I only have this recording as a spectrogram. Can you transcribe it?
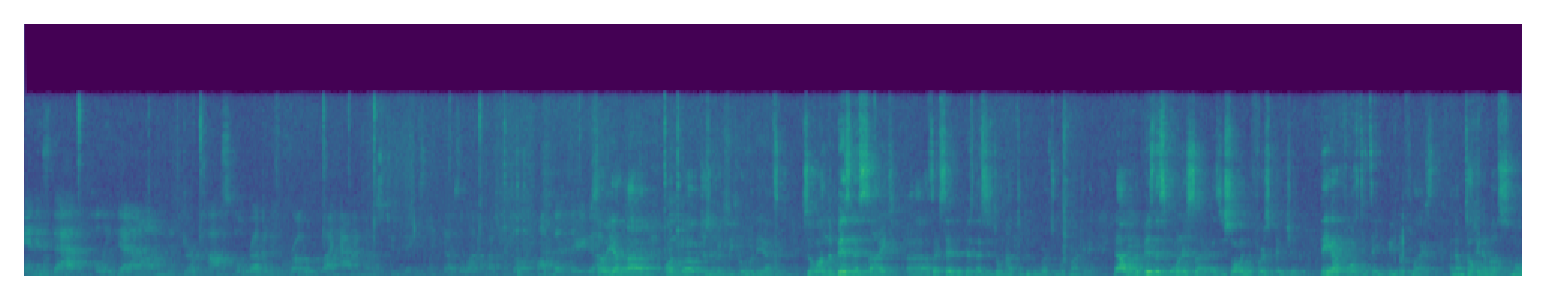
And is that pulling down your possible revenue growth by having those two things linked? That was a lot of questions all in one, but there you go. So yeah, uh, one, I'll just quickly go over the answer. So on the business side, uh, as I said, the businesses don't have to do the work toward marketing. Now on the business owner side, as you saw in the first picture, they are forced to take paper flyers. And I'm talking about small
